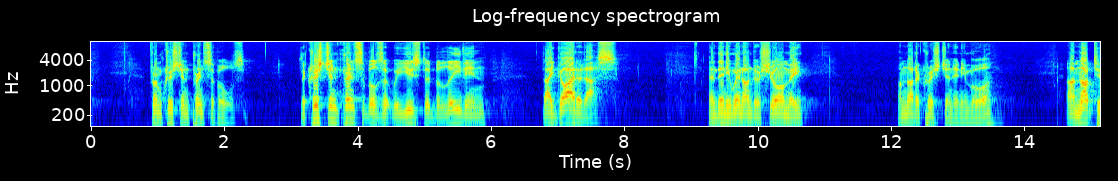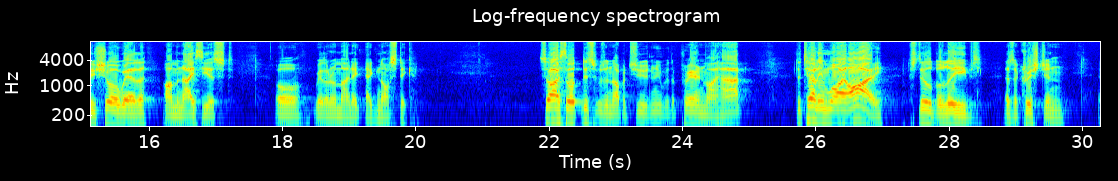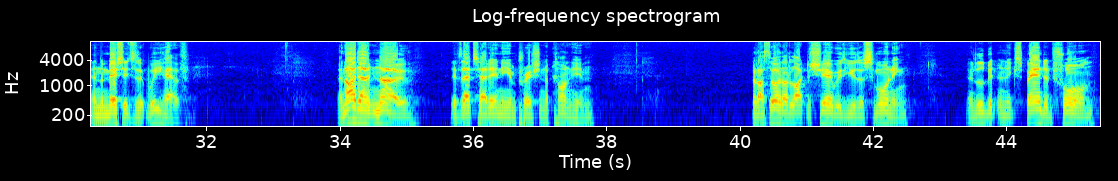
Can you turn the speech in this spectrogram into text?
from Christian principles. The Christian principles that we used to believe in, they guided us. And then he went on to assure me, I'm not a Christian anymore. I'm not too sure whether I'm an atheist or whether I'm an agnostic. So I thought this was an opportunity with a prayer in my heart to tell him why I still believed as a Christian and the message that we have. And I don't know if that's had any impression upon him. But I thought I'd like to share with you this morning, a little bit in expanded form,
